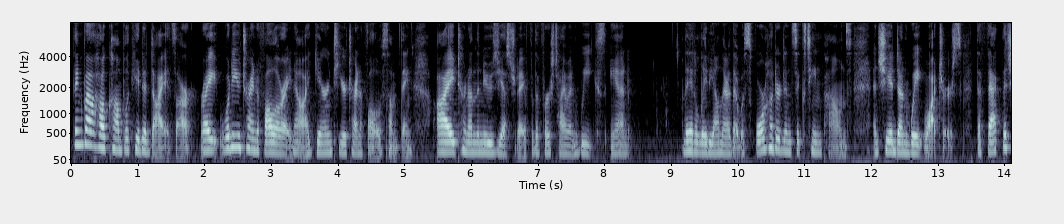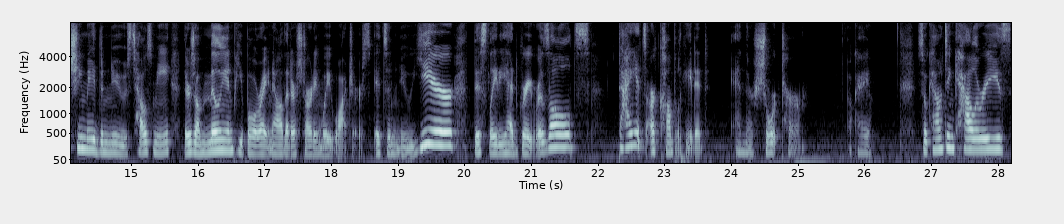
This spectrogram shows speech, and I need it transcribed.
Think about how complicated diets are, right? What are you trying to follow right now? I guarantee you're trying to follow something. I turned on the news yesterday for the first time in weeks and they had a lady on there that was 416 pounds and she had done Weight Watchers. The fact that she made the news tells me there's a million people right now that are starting Weight Watchers. It's a new year. This lady had great results. Diets are complicated and they're short term. Okay. So counting calories,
